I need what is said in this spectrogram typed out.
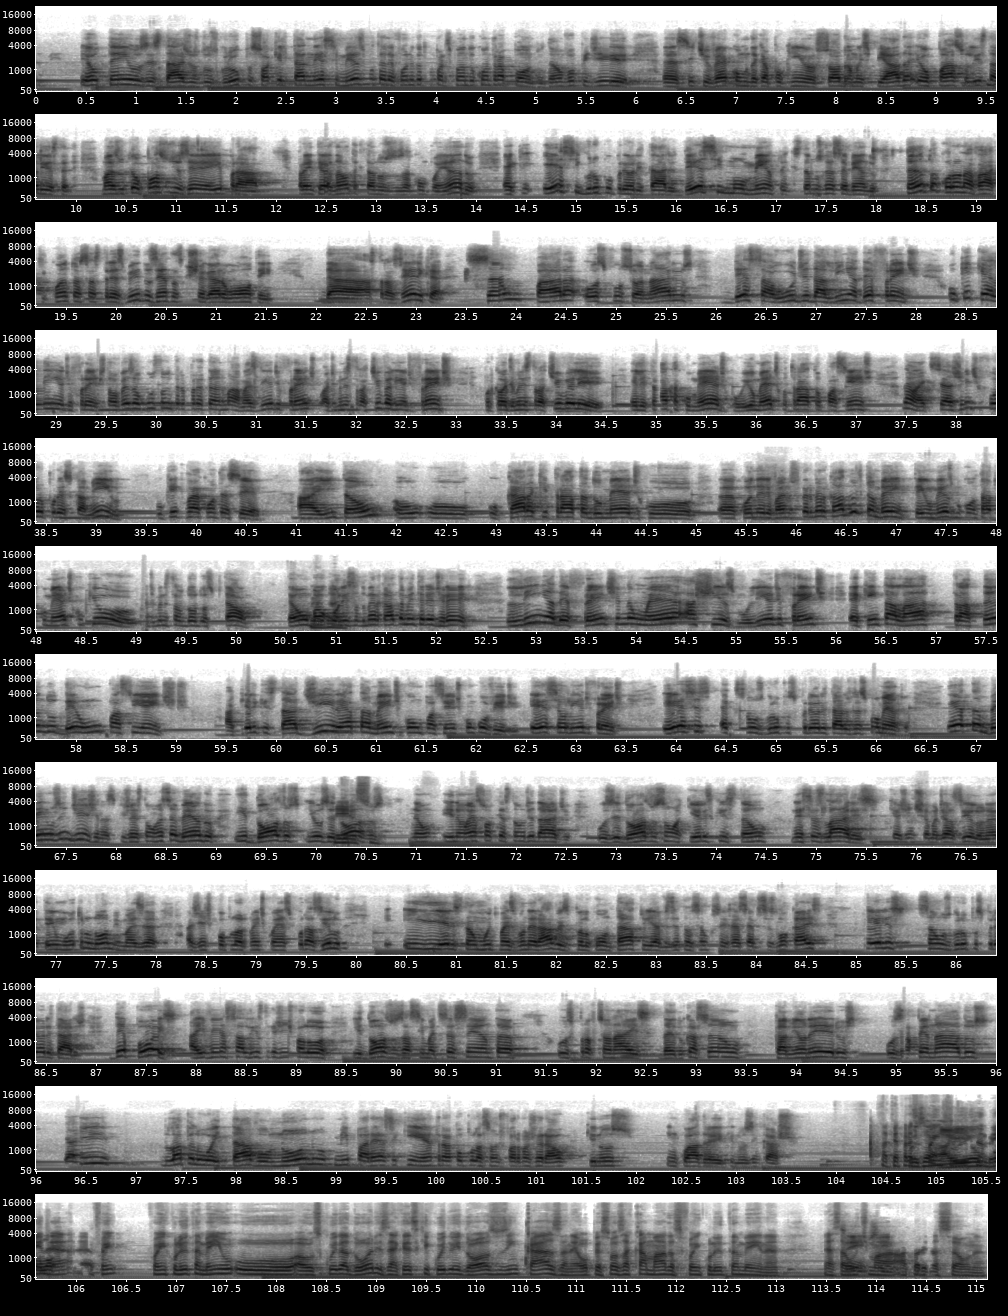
Eu tenho os estágios dos grupos, só que ele está nesse mesmo telefone que eu estou participando do contraponto. Então eu vou pedir, eh, se tiver como daqui a pouquinho só dar uma espiada, eu passo lista a lista. Mas o que eu posso dizer aí para a internauta que está nos acompanhando é que esse grupo prioritário, desse momento em que estamos recebendo tanto a Coronavac quanto essas 3.200 que chegaram ontem da AstraZeneca, são para os funcionários de saúde da linha de frente. O que, que é linha de frente? Talvez alguns estão interpretando, ah, mas linha de frente, o administrativo é linha de frente, porque o administrativo ele, ele trata com o médico e o médico trata o paciente. Não, é que se a gente for por esse caminho, o que, que vai acontecer? Aí então o, o, o cara que trata do médico uh, quando ele vai no supermercado, ele também tem o mesmo contato com o médico que o administrador do hospital. Então, o Verdade. balconista do mercado também teria direito. Linha de frente não é achismo. Linha de frente é quem está lá tratando de um paciente. Aquele que está diretamente com o um paciente com Covid. Esse é o linha de frente. Esses é que são os grupos prioritários nesse momento. E também os indígenas, que já estão recebendo, idosos e os idosos, não, e não é só questão de idade. Os idosos são aqueles que estão nesses lares, que a gente chama de asilo, né? Tem um outro nome, mas é, a gente popularmente conhece por asilo, e, e eles estão muito mais vulneráveis pelo contato e a visitação que você recebe esses locais, eles são os grupos prioritários. Depois, aí vem essa lista que a gente falou: idosos acima de 60, os profissionais da educação, caminhoneiros, os apenados, e aí, lá pelo oitavo ou nono, me parece que entra a população de forma geral que nos enquadra aí, que nos encaixa. Até parece pois que foi é, incluído também, colo... né? É, foi, foi incluído também o, o, os cuidadores, né? Aqueles que cuidam idosos em casa, né? Ou pessoas acamadas foi incluído também, né? Nessa sim, última sim. atualização, né?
